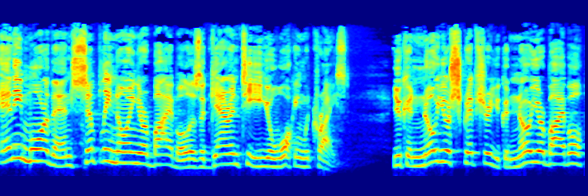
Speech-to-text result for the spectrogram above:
Any more than simply knowing your Bible is a guarantee you're walking with Christ. You can know your scripture, you can know your Bible,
